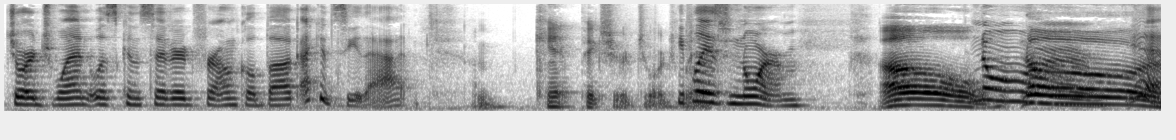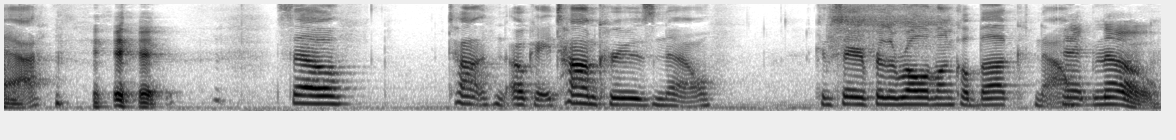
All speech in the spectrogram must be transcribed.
George Wendt was considered for Uncle Buck. I could see that. I can't picture George. He Wendt. plays Norm. Oh Norm. Norm. Yeah. So, Tom. Okay, Tom Cruise. No. Considered for the role of Uncle Buck. No. Heck no.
